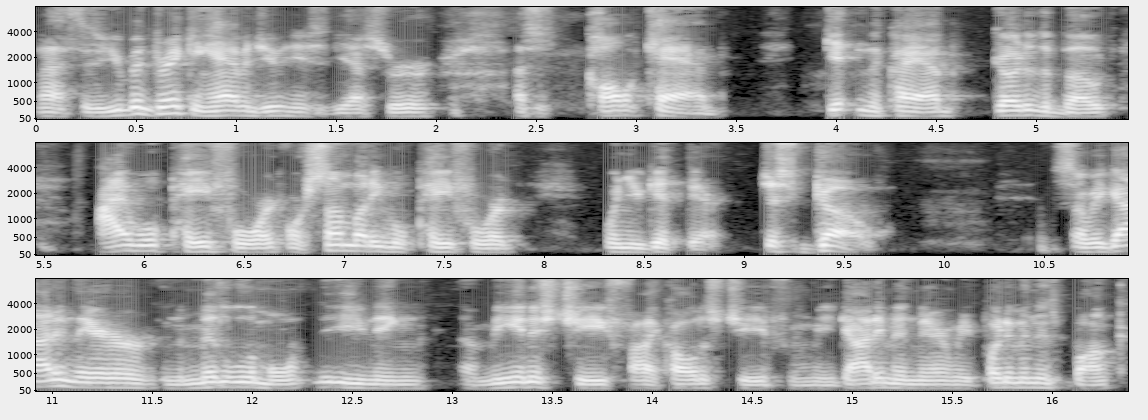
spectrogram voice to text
and I said, you've been drinking, haven't you? And he said, yes, sir. I said, call a cab, get in the cab, go to the boat. I will pay for it or somebody will pay for it when you get there. Just go. So we got him there in the middle of the, morning, evening. Uh, me and his chief, I called his chief, and we got him in there and we put him in his bunk,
